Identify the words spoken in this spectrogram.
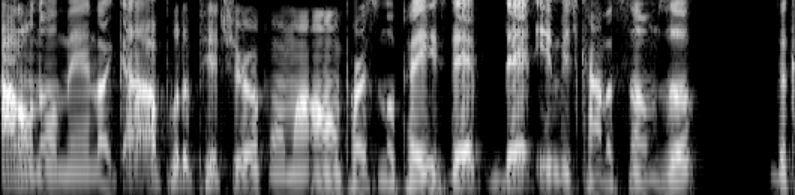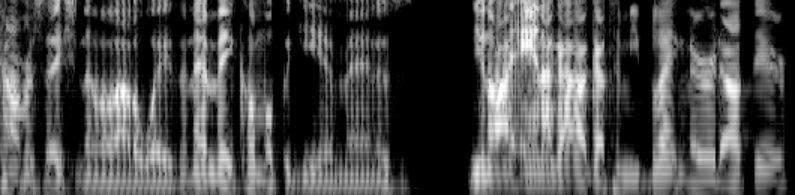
I don't know, man. Like I, I put a picture up on my own personal page. That that image kind of sums up the conversation in a lot of ways, and that may come up again, man. It's you know, I, and I got I got to meet Black Nerd out there,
